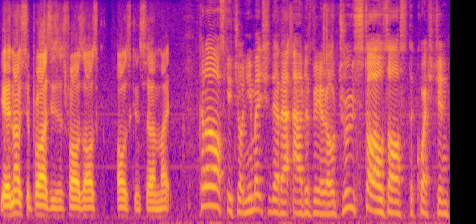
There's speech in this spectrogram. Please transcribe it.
yeah, no surprises as far as I was, I was concerned, mate. Can I ask you, Jon? You mentioned about Alderweireld. Drew Styles asked the question.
